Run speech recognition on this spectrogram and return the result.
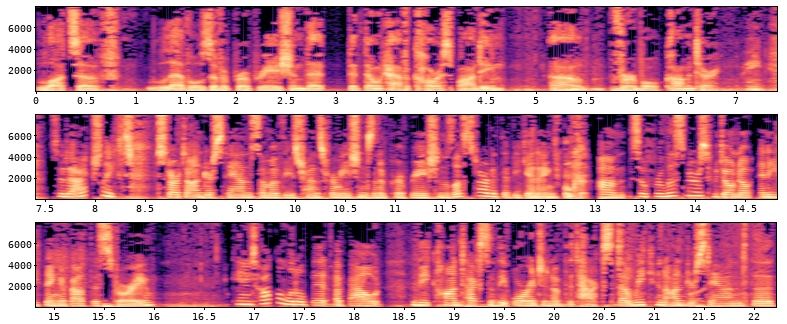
lots of levels of appropriation that, that don't have a corresponding uh, verbal commentary. Right. So, to actually start to understand some of these transformations and appropriations, let's start at the beginning. Okay. Um, so, for listeners who don't know anything about this story, can you talk a little bit about the context of the origin of the text so that we can understand the,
